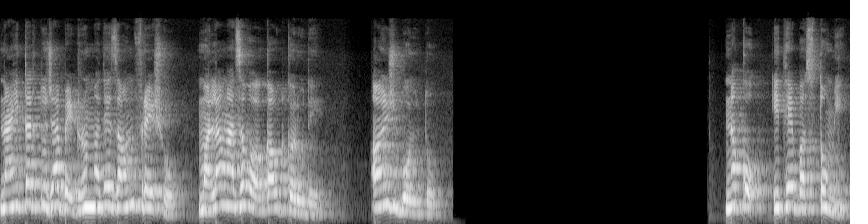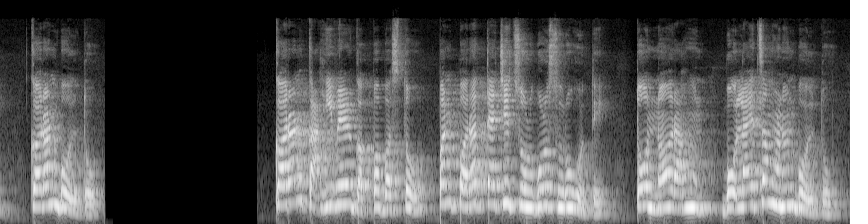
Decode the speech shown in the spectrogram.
नाहीतर तुझ्या बेडरूममध्ये जाऊन फ्रेश हो. मला माझं वर्कआउट करू दे. अंश बोलतो. नको इथे बसतो मी. करण बोलतो. करण काही वेळ गप्प बसतो पण परत त्याची चुळबुळ सुरू होते. तो न राहून बोलायचं म्हणून बोलतो.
